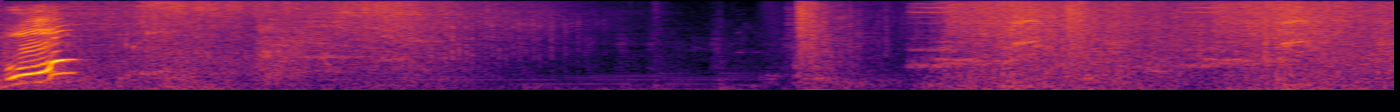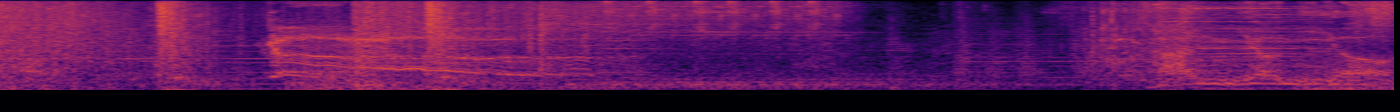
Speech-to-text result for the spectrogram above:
뭐? 안녕이여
